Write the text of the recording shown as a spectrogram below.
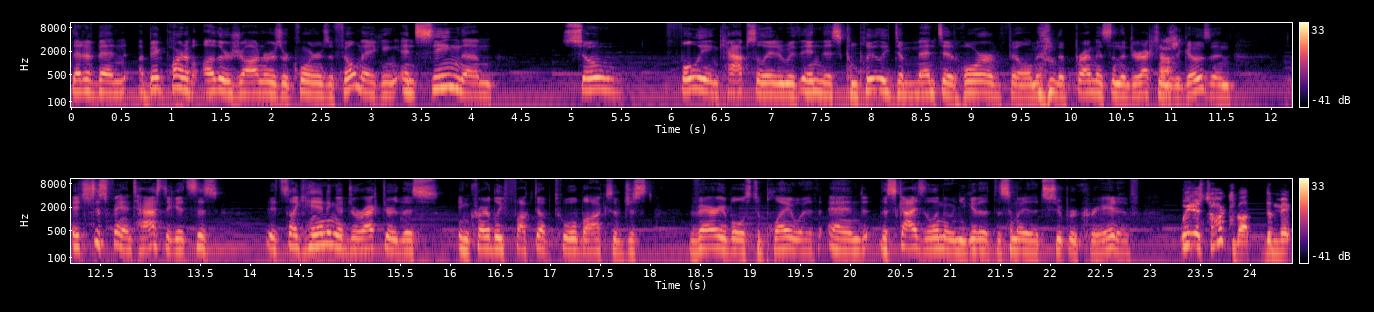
that have been a big part of other genres or corners of filmmaking and seeing them so fully encapsulated within this completely demented horror film and the premise and the directions it goes in it's just fantastic. It's this it's like handing a director this incredibly fucked up toolbox of just variables to play with, and the sky's the limit when you give it to somebody that's super creative. We just talked about the mi-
